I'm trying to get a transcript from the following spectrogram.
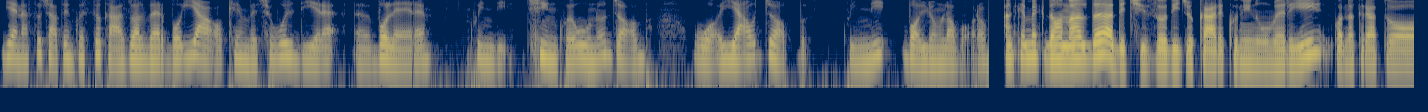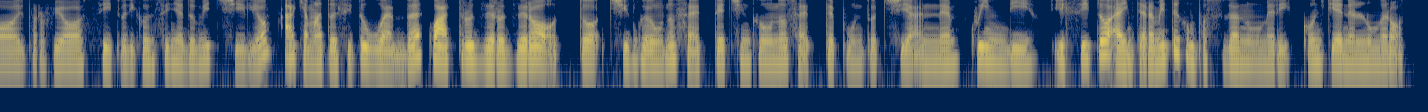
viene associato in questo caso al verbo yao che invece vuol dire eh, volere. Quindi 5-1 job, wo yao job quindi voglio un lavoro. Anche McDonald's ha deciso di giocare con i numeri quando ha creato il proprio sito di consegna a domicilio. Ha chiamato il sito web 4008 517.cn. Quindi il sito è interamente composto da numeri, contiene il numero 8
